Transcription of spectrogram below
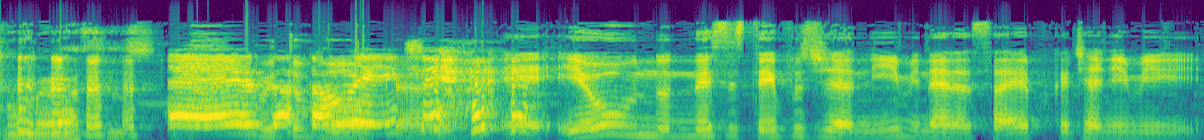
tu não merece isso. É, Muito bom, exatamente. cara. É, eu, nesses tempos de anime, né? Nessa época de anime,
